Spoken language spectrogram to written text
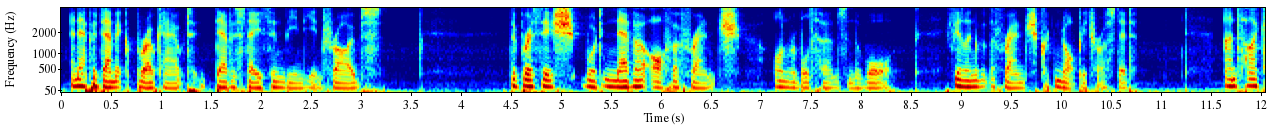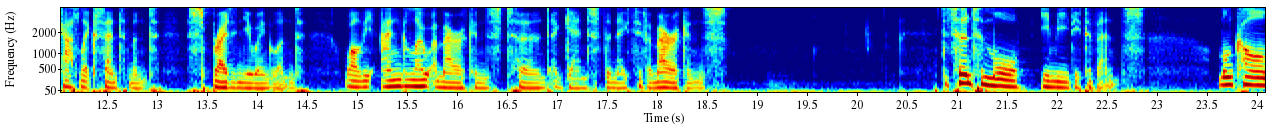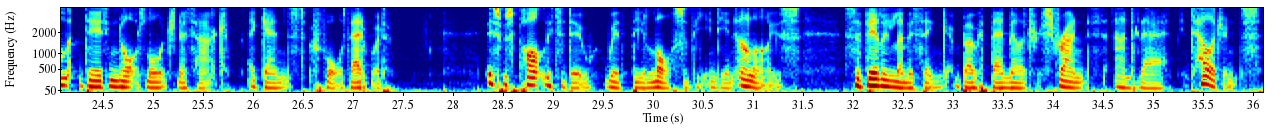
An epidemic broke out, devastating the Indian tribes. The British would never offer French honourable terms in the war, feeling that the French could not be trusted. Anti Catholic sentiment spread in New England, while the Anglo Americans turned against the Native Americans. To turn to more immediate events, Montcalm did not launch an attack against Fort Edward. This was partly to do with the loss of the Indian allies, severely limiting both their military strength and their intelligence,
